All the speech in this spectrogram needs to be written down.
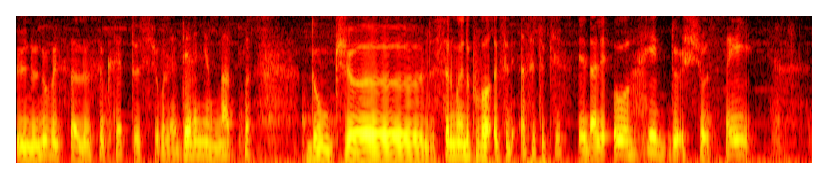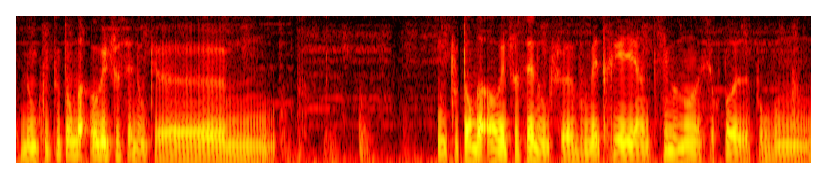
une nouvelle salle secrète sur la dernière map, donc euh, le seul moyen de pouvoir accéder à cette pièce est d'aller au rez-de-chaussée, donc tout en bas au rez-de-chaussée, donc euh, tout en bas au rez-de-chaussée, donc je vous mettrai un petit moment sur pause pour vous.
